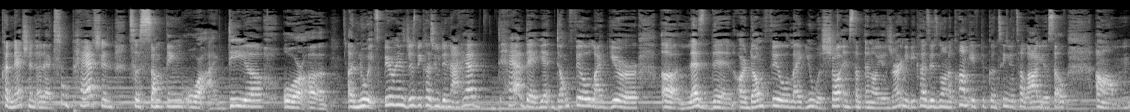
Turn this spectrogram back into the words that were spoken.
connection or that true passion to something or idea or a, a new experience just because you did not have have that yet don't feel like you're uh, less than or don't feel like you were short in something on your journey because it's going to come if you continue to allow yourself um,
